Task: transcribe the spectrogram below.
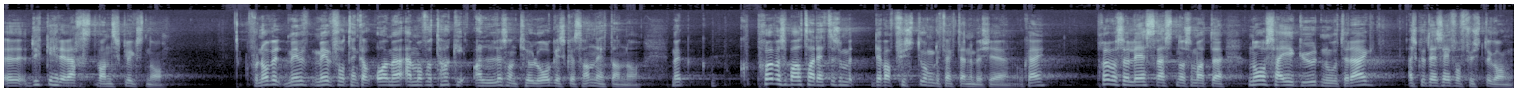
dere har det verst vanskeligst nå. For nå vil, vi, vi får tenke at jeg må få tak i alle sånne teologiske sannheter nå. Men Prøv å bare ta dette som det var første gang du fikk denne beskjeden. ok? Prøv å lese resten som at eh, nå sier Gud noe til deg. Jeg skulle til å si for første gang.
